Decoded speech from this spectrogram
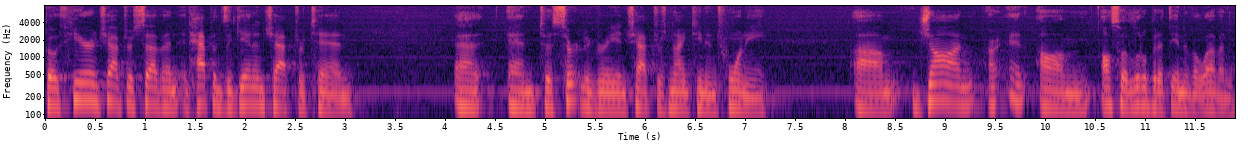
both here in chapter 7, it happens again in chapter 10 and, and to a certain degree in chapters 19 and 20. Um, John, and um, also a little bit at the end of 11,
